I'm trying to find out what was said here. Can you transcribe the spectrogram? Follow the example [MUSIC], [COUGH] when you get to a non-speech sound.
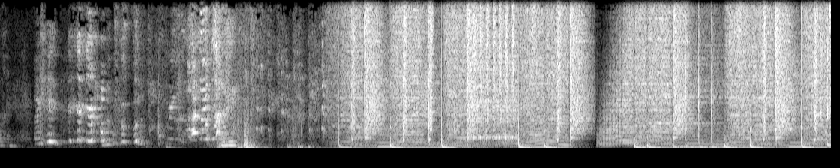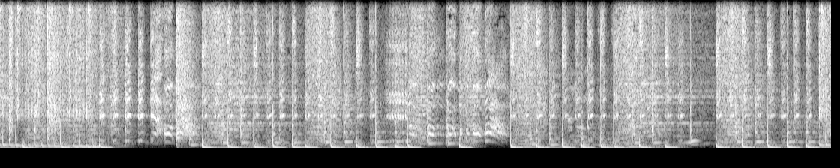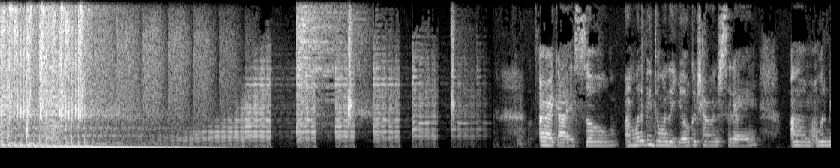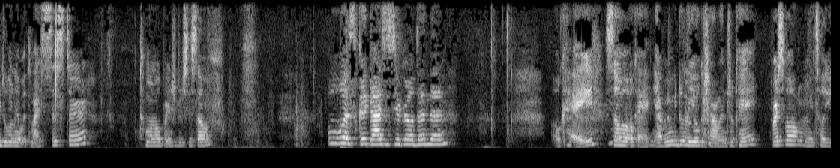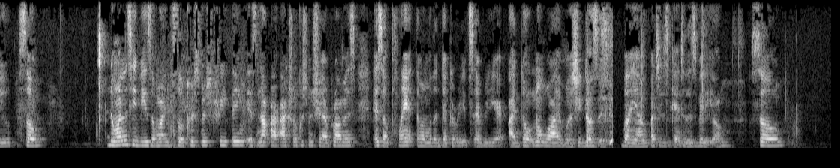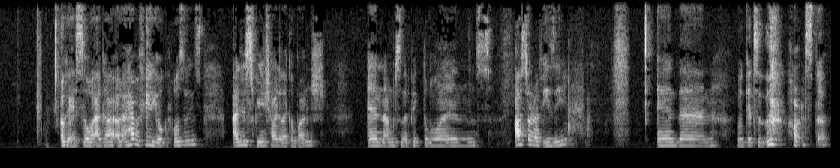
Okay. Okay. All right, guys. So I'm gonna be doing the yoga challenge today. Um, I'm gonna be doing it with my sister. Come on over, introduce yourself. What's good, guys? It's your girl Den Den. Okay. So okay, yeah, we're gonna be doing the yoga challenge. Okay. First of all, let me tell you. So the one on the TV is don't mind this little Christmas tree thing. It's not our actual Christmas tree, I promise. It's a plant that my mother decorates every year. I don't know why, but she does it. But yeah, I'm about to just get into this video. So, okay, so I got, I have a few yoga poses. I just screenshotted like a bunch. And I'm just gonna pick the ones. I'll start off easy. And then we'll get to the [LAUGHS] hard stuff.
